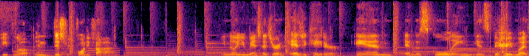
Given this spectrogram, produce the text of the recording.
people in District 45 you know you mentioned that you're an educator and and the schooling is very much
